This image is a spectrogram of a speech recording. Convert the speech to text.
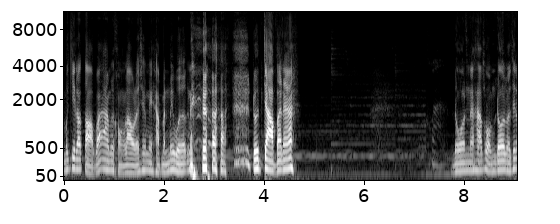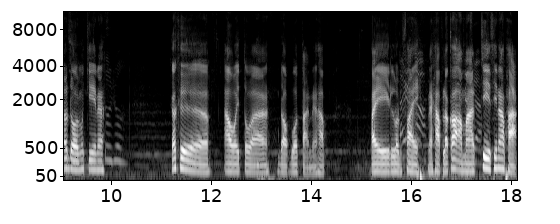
เมื่อกี้เราตอบว่าอาร์มเป็ของเราแล้วใช่ไหมครับ มันไม่เวิร์กนะ โดนจับอะนะ โดนนะครับผมโดนแบบที่เราโดนเมื่อกี้นะ ก็คือ เอาไอตัวดอกโบตันนะครับ ไปลนไฟนะครับ แล้วก็เอามาจี้ที่หน้าผาก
